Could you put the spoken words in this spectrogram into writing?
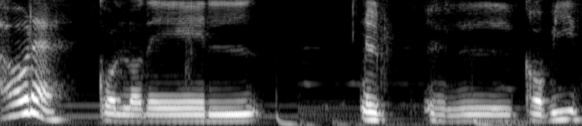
Ahora, con lo del el, COVID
